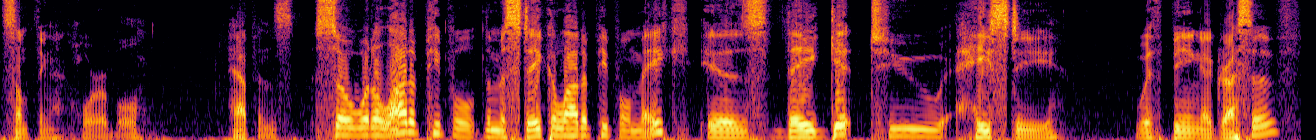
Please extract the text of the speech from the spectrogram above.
something horrible happens. So what a lot of people the mistake a lot of people make is they get too hasty with being aggressive.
